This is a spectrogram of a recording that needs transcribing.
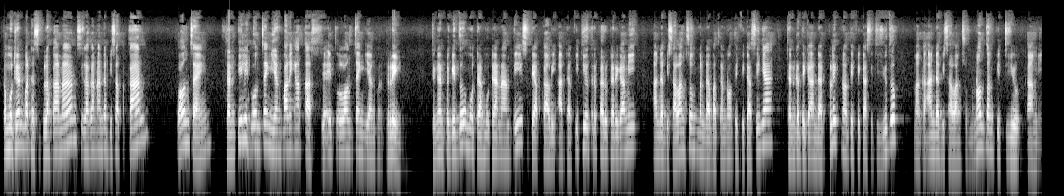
Kemudian pada sebelah kanan, silahkan Anda bisa tekan lonceng dan pilih lonceng yang paling atas, yaitu lonceng yang berdering. Dengan begitu, mudah-mudahan nanti setiap kali ada video terbaru dari kami, Anda bisa langsung mendapatkan notifikasinya, dan ketika Anda klik notifikasi di YouTube, maka Anda bisa langsung menonton video kami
